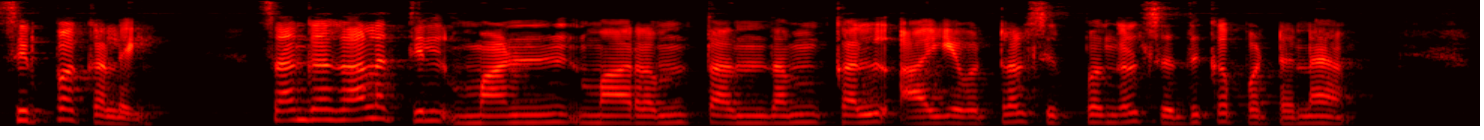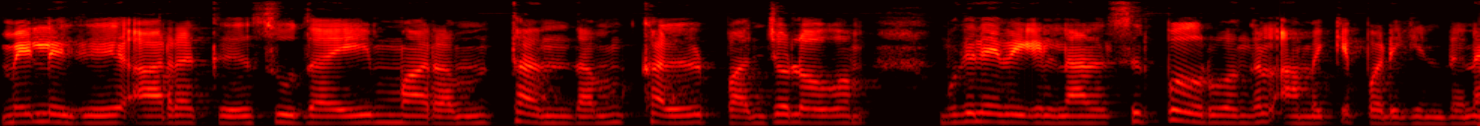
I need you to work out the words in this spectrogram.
சிற்பக்கலை. சங்க காலத்தில் மண் மரம் தந்தம் கல் ஆகியவற்றால் சிற்பங்கள் செதுக்கப்பட்டன. மெழுகு அரக்கு சுதை மரம் தந்தம் கல் பஞ்சலோகம் முதலியவைகளினால் சிற்ப உருவங்கள் அமைக்கப்படுகின்றன.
